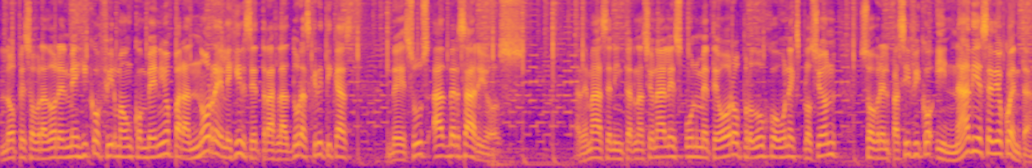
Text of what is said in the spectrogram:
López Obrador en México firma un convenio para no reelegirse tras las duras críticas de sus adversarios. Además, en internacionales, un meteoro produjo una explosión sobre el Pacífico y nadie se dio cuenta.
